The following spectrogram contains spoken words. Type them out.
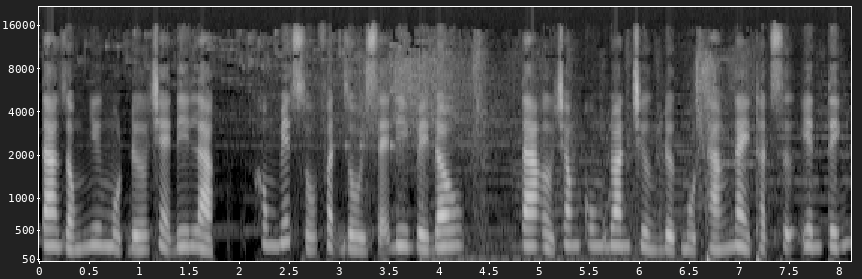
Ta giống như một đứa trẻ đi lạc, không biết số phận rồi sẽ đi về đâu. Ta ở trong cung đoan trường được một tháng này thật sự yên tĩnh.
